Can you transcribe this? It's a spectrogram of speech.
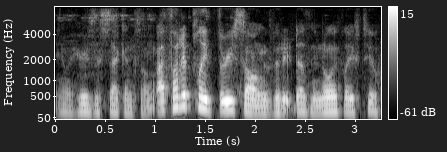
anyway, here's the second song. I thought it played three songs, but it doesn't. It only plays two.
